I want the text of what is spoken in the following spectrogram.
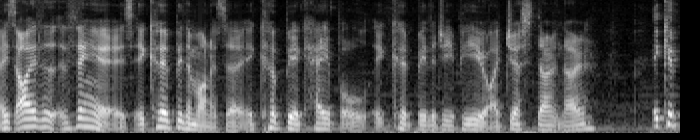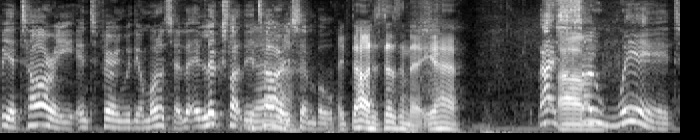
It's either the thing is, it could be the monitor, it could be a cable, it could be the GPU. I just don't know. It could be Atari interfering with your monitor. It looks like the Yeah. Atari symbol. It does, doesn't it? Yeah. That's Um, so weird.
